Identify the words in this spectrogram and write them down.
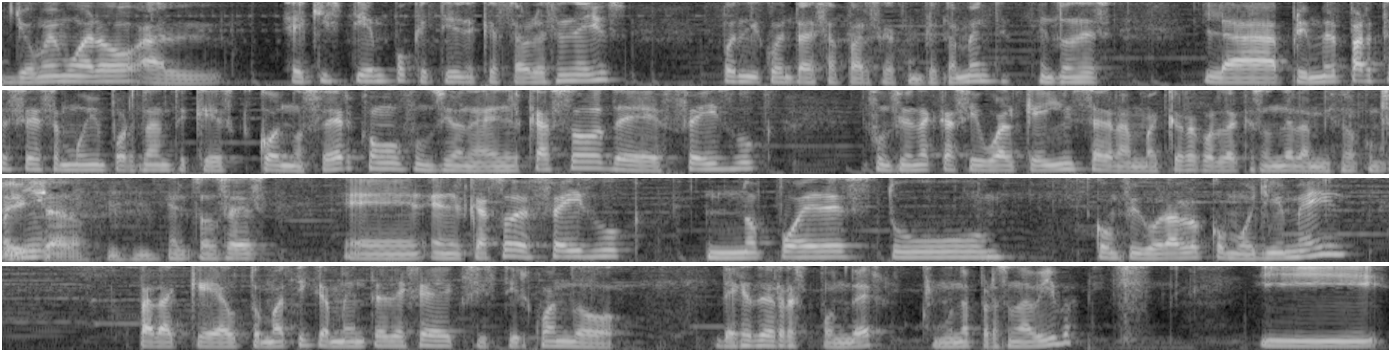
yo me muero al X tiempo que tiene que establecen ellos, pues mi cuenta desaparezca completamente. Entonces, la primera parte es esa muy importante, que es conocer cómo funciona. En el caso de Facebook, funciona casi igual que Instagram. Hay que recordar que son de la misma compañía. Sí, claro. Ujú. Entonces, eh, en el caso de Facebook, no puedes tú configurarlo como Gmail para que automáticamente deje de existir cuando dejes de responder como una persona viva. Y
